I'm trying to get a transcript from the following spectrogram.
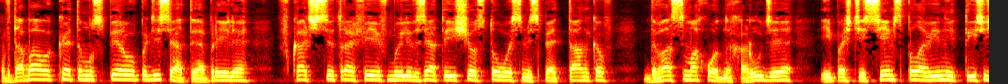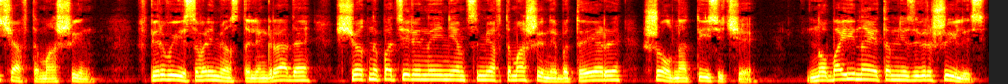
Вдобавок к этому с 1 по 10 апреля в качестве трофеев были взяты еще 185 танков, два самоходных орудия и почти 7,5 тысяч автомашин. Впервые со времен Сталинграда счет на потерянные немцами автомашины БТРы шел на тысячи. Но бои на этом не завершились.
